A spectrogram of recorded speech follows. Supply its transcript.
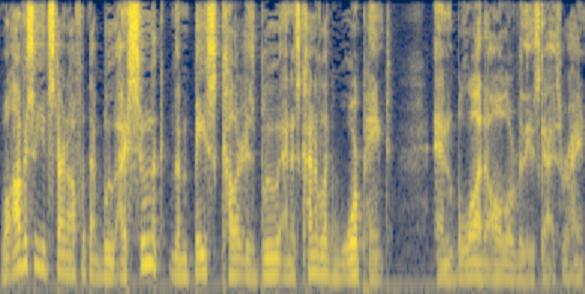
Well, obviously, you'd start off with that blue. I assume the, the base color is blue and it's kind of like war paint and blood all over these guys, right?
